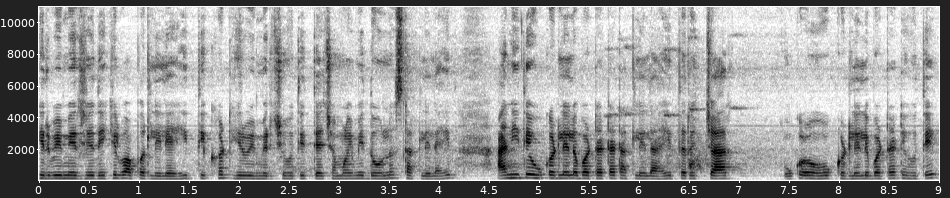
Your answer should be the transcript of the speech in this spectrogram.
हिरवी मिरची देखील वापरलेली आहे. तिखट हिरवी मिरची होती त्याच्यामुळे मी दोनच टाकलेले आहेत. आणि ते उकडलेला बटाटा टाकलेला आहे तर चार उक उकडलेले बटाटे होते.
